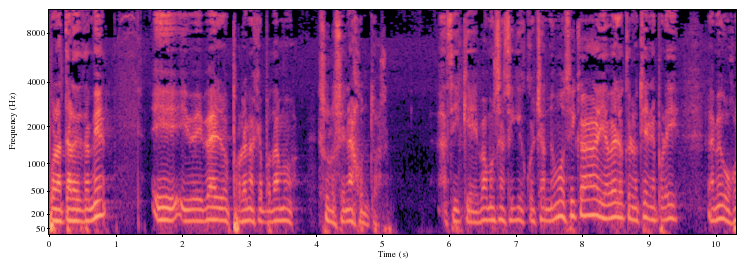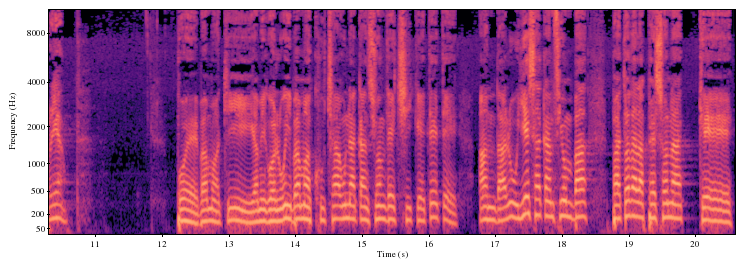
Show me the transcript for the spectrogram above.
por la tarde también y, ver los problemas que podamos solucionar juntos. Así que vamos a seguir escuchando música y a ver lo que nos tiene por ahí el amigo Julián. Pues vamos aquí, amigo Luis, vamos a escuchar una canción de Chiquetete Andaluz. Y esa canción va para todas las personas que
